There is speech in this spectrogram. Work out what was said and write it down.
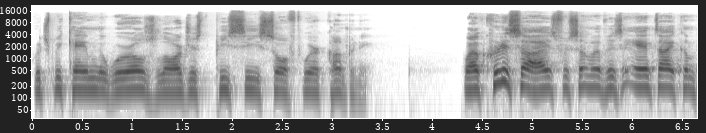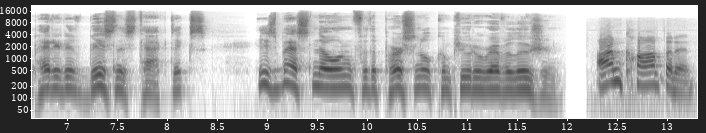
which became the world's largest PC software company. While criticized for some of his anti competitive business tactics, he's best known for the personal computer revolution. I'm confident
